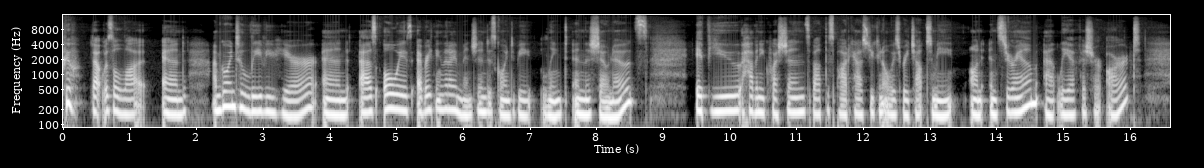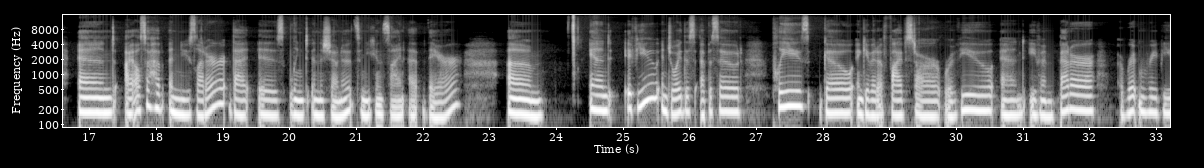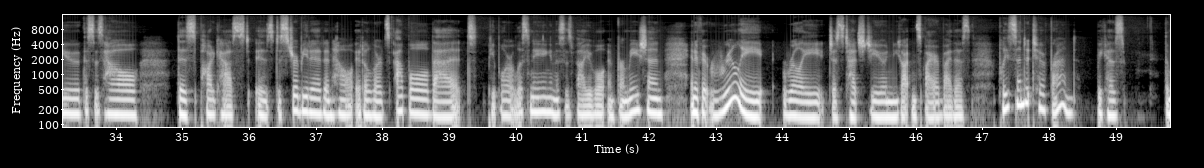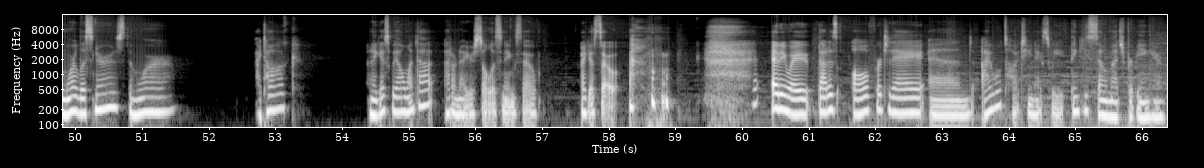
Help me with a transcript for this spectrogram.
whew, that was a lot. And I'm going to leave you here. And as always, everything that I mentioned is going to be linked in the show notes. If you have any questions about this podcast, you can always reach out to me on Instagram at Lea Fisher Art. And I also have a newsletter that is linked in the show notes, and you can sign up there. Um, and if you enjoyed this episode, please go and give it a five star review and even better, a written review. This is how this podcast is distributed and how it alerts Apple that people are listening and this is valuable information. And if it really, really just touched you and you got inspired by this, please send it to a friend because the more listeners, the more I talk, and I guess we all want that. I don't know. You're still listening. So I guess so. anyway, that is all for today. And I will talk to you next week. Thank you so much for being here.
